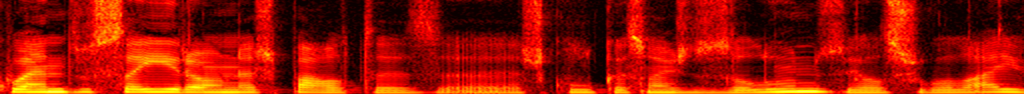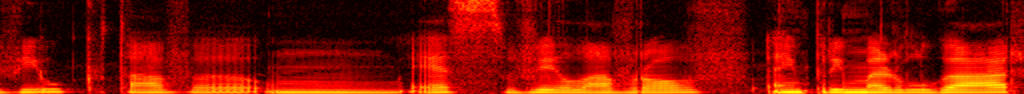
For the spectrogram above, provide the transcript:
Quando saíram nas pautas as colocações dos alunos, ele chegou lá e viu que estava um SV Lavrov em primeiro lugar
